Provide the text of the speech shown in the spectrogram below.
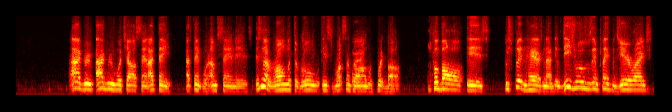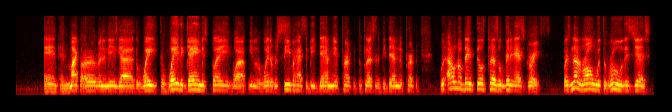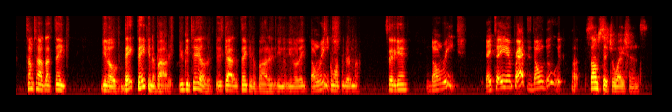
I agree. I agree with what y'all saying. I think. I think what I'm saying is, there's nothing wrong with the rule. It's something Right. wrong with football. Football is we splitting hairs now. If these rules was in place for Jerry Rice and and Michael Irvin and these guys, the way the way the game is played, while you know the way the receiver has to be damn near perfect, the players have to be damn near perfect. I don't know if they, those players would have been as great. But there's nothing wrong with the rule. It's just sometimes I think, you know, they thinking about it. You can tell that these guys are thinking about it. You know, you know they Don't reach. going through their mind. Say it again. Don't reach. They tell you in practice, don't do it. Some situations,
